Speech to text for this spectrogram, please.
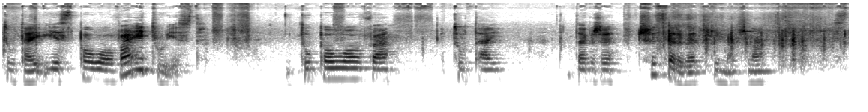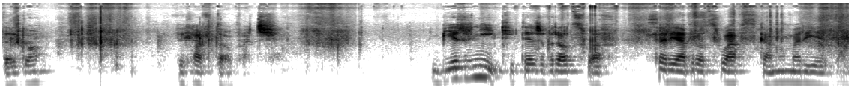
tutaj jest połowa i tu jest. Tu połowa, tutaj. Także trzy serwetki można z tego wyhaftować. Bieżniki też Wrocław, seria wrocławska numer jeden.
